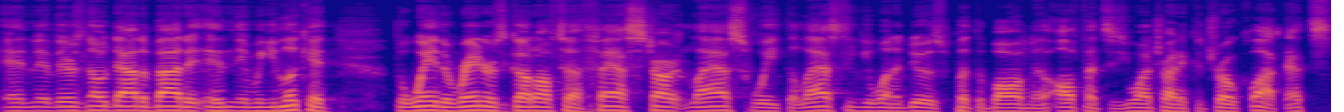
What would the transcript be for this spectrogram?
and there's no doubt about it. And, and, when you look at the way the Raiders got off to a fast start last week, the last thing you want to do is put the ball in the offenses. You want to try to control clock. That's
